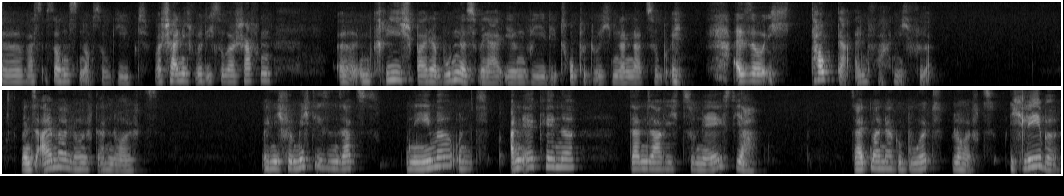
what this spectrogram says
äh, was es sonst noch so gibt. Wahrscheinlich würde ich sogar schaffen, äh, im Krieg bei der Bundeswehr irgendwie die Truppe durcheinander zu bringen. Also ich taug da einfach nicht für. Wenn es einmal läuft, dann läuft's. Wenn ich für mich diesen Satz nehme und anerkenne, dann sage ich zunächst, ja, seit meiner Geburt läuft's. Ich lebe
